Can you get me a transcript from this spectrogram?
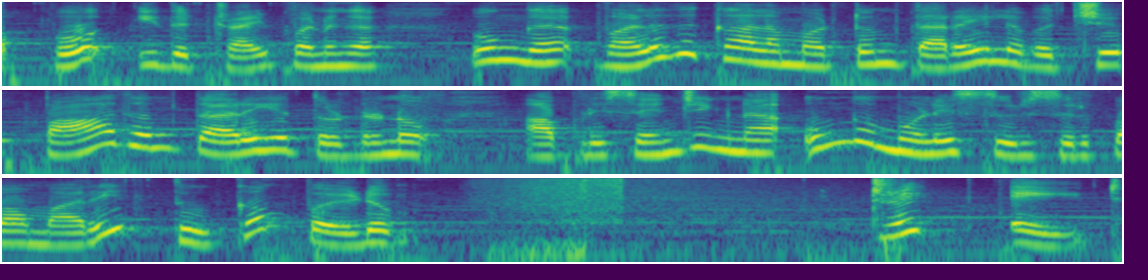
அப்போது இதை ட்ரை பண்ணுங்க. உங்கள் வலது காலை மட்டும் தரையில் வச்சு பாதம் தரையை தொடணும். அப்படி செஞ்சிங்கன்னா உங்கள் மூளை சுறுசுறுப்பாக மாறி தூக்கம் போயிடும். ட்ரிக் எயிட்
